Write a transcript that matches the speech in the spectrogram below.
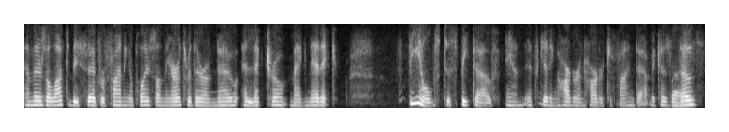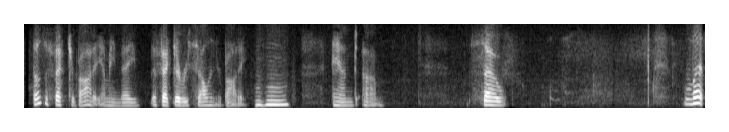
And there's a lot to be said for finding a place on the earth where there are no electromagnetic fields to speak of and it's getting harder and harder to find that because right. those those affect your body. I mean they affect every cell in your body. Hmm and um so let's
